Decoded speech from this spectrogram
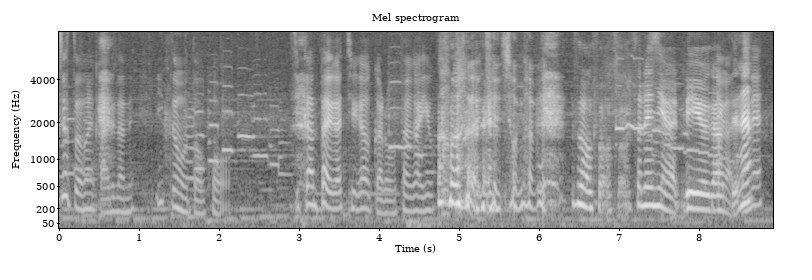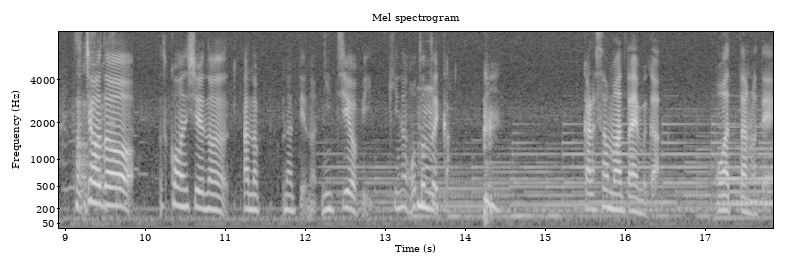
ちょっとなんかあれだね。いつもとこう時間帯が違うからお互いよくわかんないテンションだね。そうそうそう。それには理由があってねちょうど今週のあのなんていうの日曜日昨日一昨日か、からサマータイムが終わったので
